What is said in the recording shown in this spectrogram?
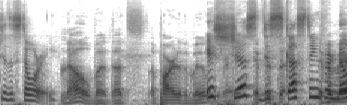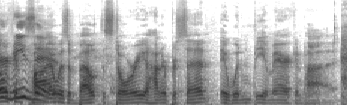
to the story. no, but that's a part of the movie. It's right? just If disgusting if for no American reason. Pie was about the story 100%, it wouldn't be American Pie.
